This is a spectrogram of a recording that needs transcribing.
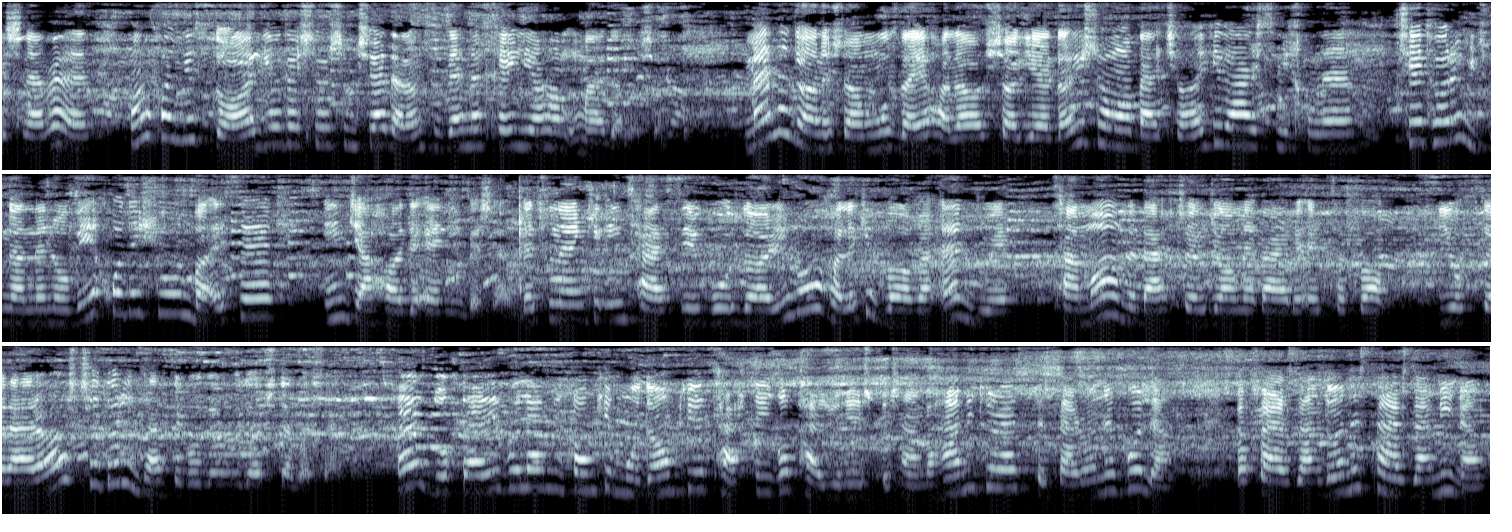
بشنون. ما می‌خوایم یه سوال یا داشته باشیم. شاید الان تو ذهن خیلی هم اومده باشه. من دانش آموز و حالا شاگردای شما بچه هایی که درس می‌خونن چطوری می‌تونن به نوبه خودشون باعث این جهاد علمی بشن؟ بتونن که این تأثیر گذاری رو حالا که واقعا روی تمام بخش جامعه قرار اتفاق بیفته براش چطور این تأثیر گذاری رو داشته باشن؟ من از دخترای گلم می‌خوام که مدام توی تحقیق و پژوهش بشن و همینطور از پسران گلم و فرزندان سرزمینم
